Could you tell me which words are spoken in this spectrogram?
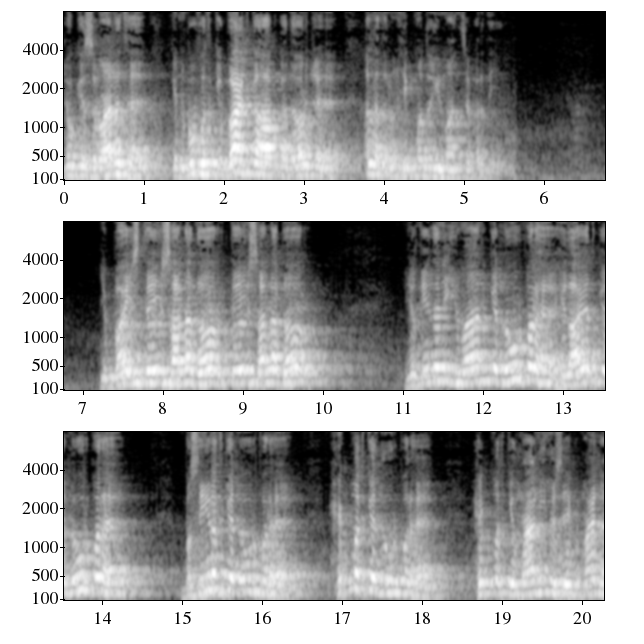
جو کہ ضمانت ہے کہ نبوت کے بعد کا آپ کا دور جو ہے، اللہ تعالیٰ نے حکمت و ایمان سے بھر دیا۔ یہ بائیس تیئیس سالہ دور، تیئیس سالہ دور۔ یقیناً ایمان کے نور پر ہے، ہدایت کے نور پر ہے، بصیرت کے نور پر ہے، حکمت کے نور پر ہے۔ حکمت کے معنی میں سے ایک معنی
